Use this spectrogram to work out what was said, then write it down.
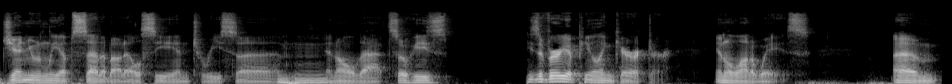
genuinely upset about Elsie and Theresa and, and all that. So he's he's a very appealing character in a lot of ways. Um,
